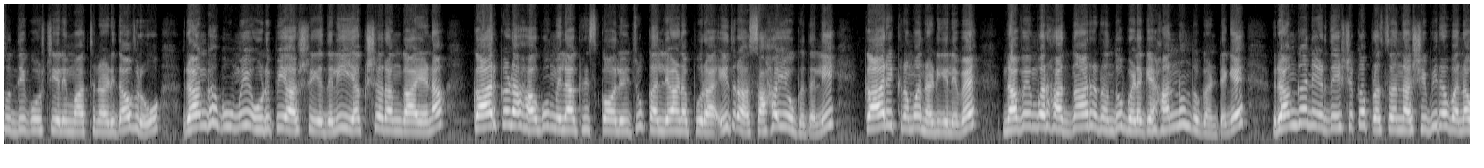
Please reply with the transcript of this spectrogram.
ಸುದ್ದಿಗೋಷ್ಠಿಯಲ್ಲಿ ಮಾತನಾಡಿದ ಅವರು, ರಂಗಭೂಮಿ ಉಡುಪಿ ಆಶ್ರಯದಲ್ಲಿ ಯಕ್ಷರಂಗಾಯಣ ಕಾರ್ಕಳ ಹಾಗೂ ಮಿಲಾಗ್ರಿಸ್ ಕಾಲೇಜು ಕಲ್ಯಾಣಪುರ ಇದರ ಸಹಯೋಗದಲ್ಲಿ ಕಾರ್ಯಕ್ರಮ ನಡೆಯಲಿವೆ. ನವೆಂಬರ್ ಹದಿನಾರರಂದು ಬೆಳಗ್ಗೆ ಹನ್ನೊಂದು ಗಂಟೆಗೆ ರಂಗ ನಿರ್ದೇಶಕ ಪ್ರಸನ್ನ ಶಿಬಿರವನ್ನು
